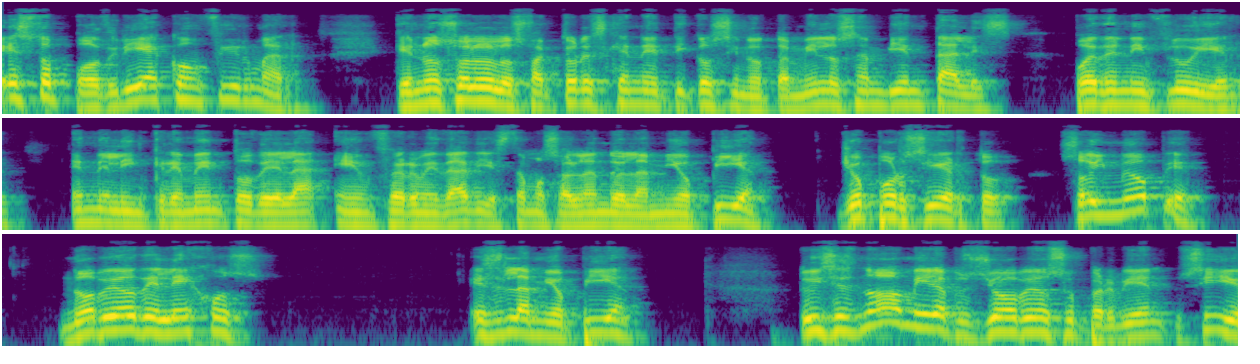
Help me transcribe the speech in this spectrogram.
Esto podría confirmar que no solo los factores genéticos, sino también los ambientales pueden influir en el incremento de la enfermedad y estamos hablando de la miopía. Yo, por cierto, soy miope, no veo de lejos. Esa es la miopía. Tú dices, no, mira, pues yo veo súper bien. Sí,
